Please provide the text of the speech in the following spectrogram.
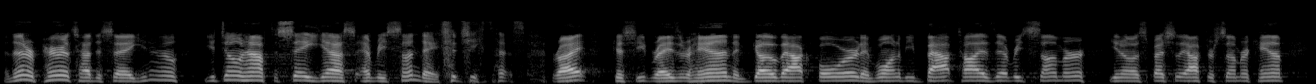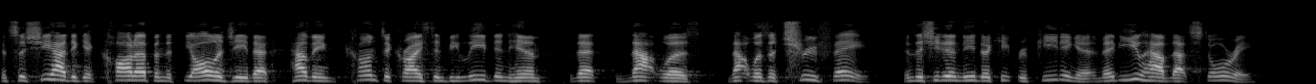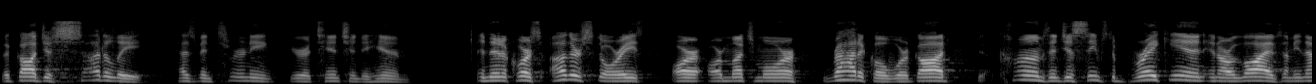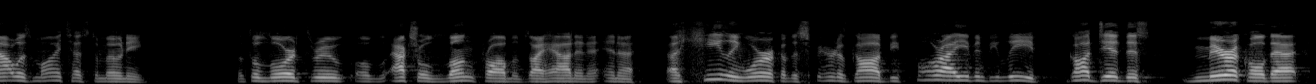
And then her parents had to say, you know, you don't have to say yes every Sunday to Jesus, right? Because she'd raise her hand and go back forward and want to be baptized every summer, you know, especially after summer camp. And so she had to get caught up in the theology that having come to Christ and believed in Him, that that was, that was a true faith. And that she didn't need to keep repeating it. And maybe you have that story. That God just subtly has been turning your attention to Him. And then, of course, other stories are, are much more radical where God comes and just seems to break in in our lives. I mean, that was my testimony. That the Lord, through uh, actual lung problems I had and, a, and a, a healing work of the Spirit of God before I even believed, God did this miracle that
